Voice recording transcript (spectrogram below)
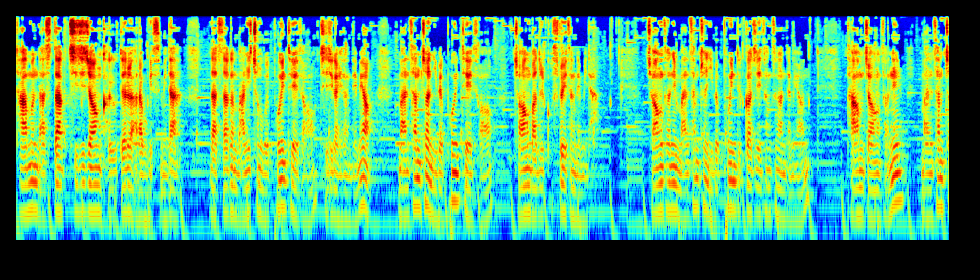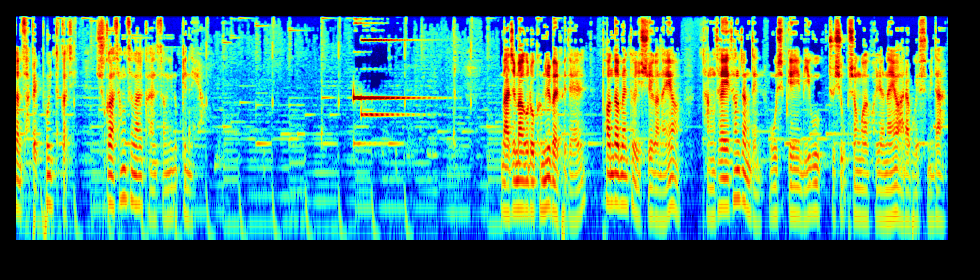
다음은 나스닥 지지저항 가격대를 알아보겠습니다. 나스닥은 12,500포인트에서 지지가 예상되며 13,200포인트에서 저항받을 것으로 예상됩니다. 저항선인 13,200포인트까지 상승한다면 다음 저항선인 13,400포인트까지 추가 상승할 가능성이 높겠네요. 마지막으로 금일 발표될 펀더멘털 이슈에 관하여 당사에 상장된 50개의 미국 주식 옵션과 관련하여 알아보겠습니다.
